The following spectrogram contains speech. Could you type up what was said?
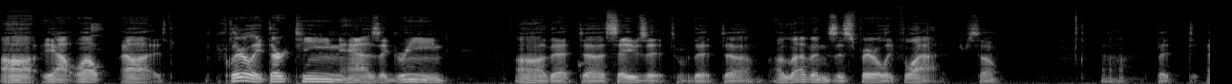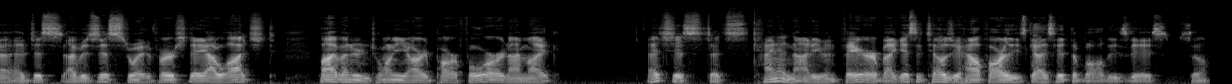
uh, yeah, well, uh, clearly 13 has a green uh, that uh, saves it, that uh, 11's is fairly flat. So, uh, but I just, I was just, the first day I watched 520 yard par four, and I'm like, that's just, that's kind of not even fair. But I guess it tells you how far these guys hit the ball these days. So,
